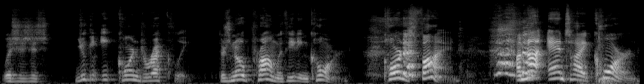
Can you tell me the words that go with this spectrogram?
which is just You can eat corn directly. There's no problem with eating corn. Corn is fine. I'm not anti-corn.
